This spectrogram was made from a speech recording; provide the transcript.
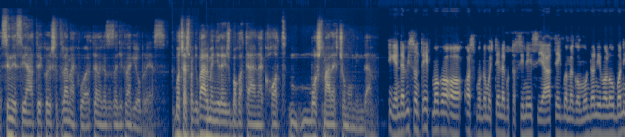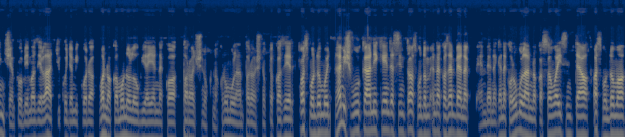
színészi játéka is hát remek volt, tényleg ez az egyik legjobb rész. Bocsáss meg, bármennyire is bagatelnek hat most már egy csomó minden. Igen, de viszont épp maga a, azt mondom, hogy tényleg ott a színészi játékban, meg a mondani valóban nincsen probléma. Azért látjuk, hogy amikor a, vannak a monológiai ennek a parancsnoknak, Romulán parancsnoknak, azért azt mondom, hogy nem is vulkániként, de szinte azt mondom, ennek az embernek, embernek ennek a Romulánnak a szavai szinte a, azt mondom, a,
